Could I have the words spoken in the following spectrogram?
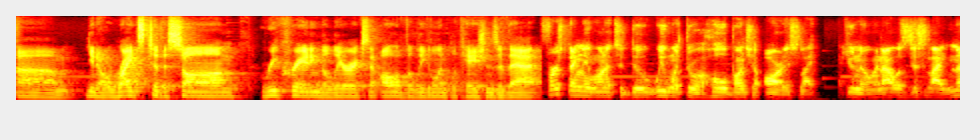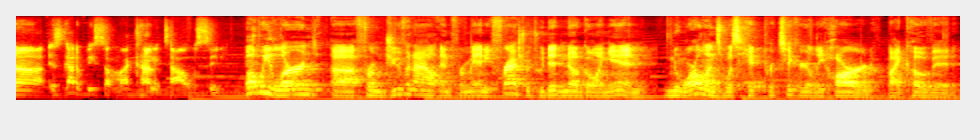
um, you know rights to the song, recreating the lyrics and all of the legal implications of that. First thing they wanted to do, we went through a whole bunch of artists like you know, and I was just like, nah, it's got to be something iconic to our city. What we learned uh, from Juvenile and from Mannie Fresh, which we didn't know going in, New Orleans was hit particularly hard by COVID.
